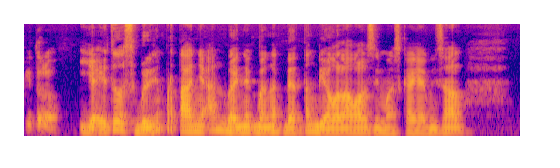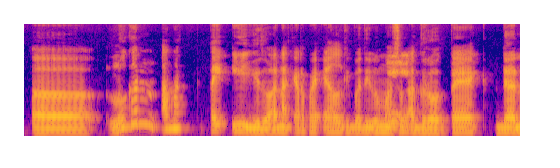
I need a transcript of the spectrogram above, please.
gitu loh Iya, itu sebenarnya pertanyaan banyak banget datang di awal-awal sih, Mas. Kayak misal, eee, lu kan anak TI gitu, anak RPL tiba-tiba masuk Hmm. agrotek dan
